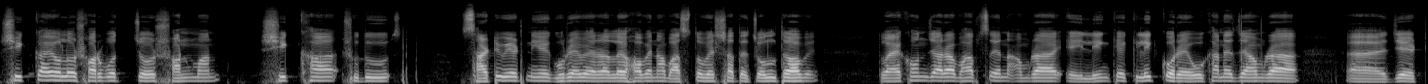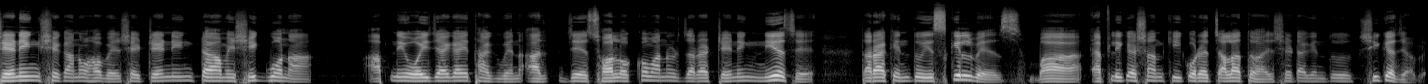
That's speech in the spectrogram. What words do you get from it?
শিক্ষাই হলো সর্বোচ্চ সম্মান। শিক্ষা শুধু সার্টিফিকেট নিয়ে ঘুরে বেড়ালে হবে না, বাস্তবের সাথে চলতে হবে। তো এখন যারা ভাবছেন আমরা এই লিঙ্কে ক্লিক করে ওখানে যে আমরা যে ট্রেনিং শেখানো হবে, সেই ট্রেনিংটা আমি শিখব না। আপনি ওই জায়গায় থাকবেন। আর যে ছ লক্ষ মানুষ যারা ট্রেনিং নিয়েছে, তারা কিন্তু স্কিল বেস বা অ্যাপ্লিকেশান কি করে চালাতে হয় সেটা কিন্তু শিখে যাবে।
